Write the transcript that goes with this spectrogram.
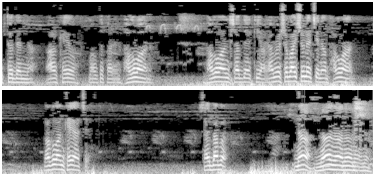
উত্তর দেন না, আর কেউ বলতে পারেন ভগবান ভগবান শব্দের কি হয়? আমরা সবাই শুনেছি না, ভগবান। ভগবান কে আছে। সাই বাবা। না না না না না না।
